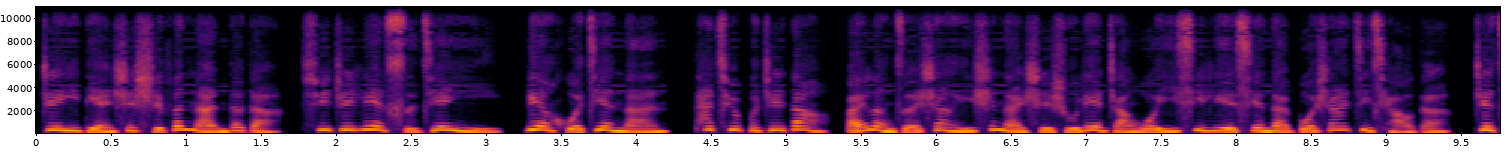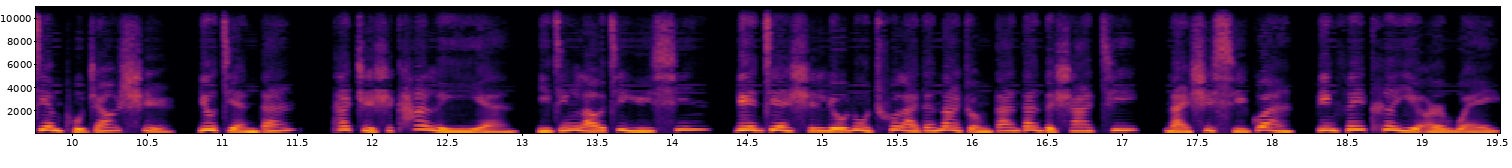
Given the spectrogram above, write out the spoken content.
这一点是十分难得的。须知练死剑易，练活剑难，他却不知道白冷泽上一世乃是熟练掌握一系列现代搏杀技巧的，这剑谱招式又简单。他只是看了一眼，已经牢记于心。练剑时流露出来的那种淡淡的杀机，乃是习惯，并非刻意而为。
